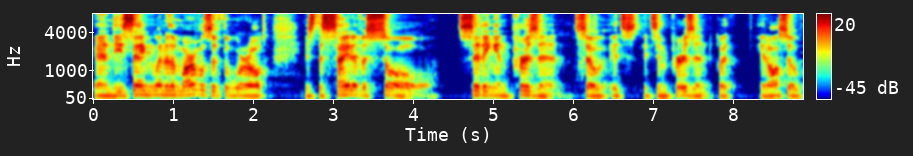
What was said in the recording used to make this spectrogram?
And he's saying one of the marvels of the world is the sight of a soul sitting in prison. So it's it's imprisoned, but it also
